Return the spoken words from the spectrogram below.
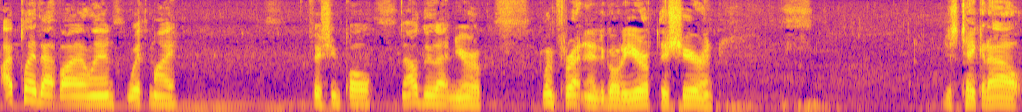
I play that violin with my fishing pole. I'll do that in Europe. I'm threatening to go to Europe this year and just take it out,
